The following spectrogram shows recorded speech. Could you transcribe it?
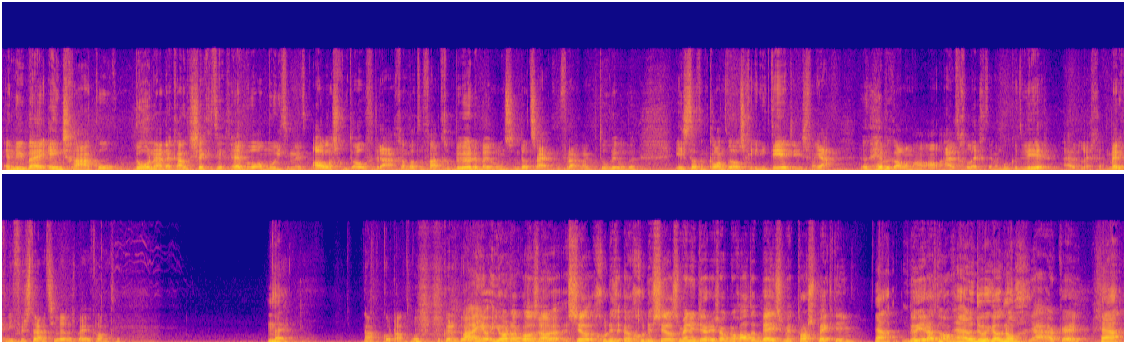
En nu bij één schakel door naar de account executive hebben we al moeite met alles goed overdragen. En wat er vaak gebeurde bij ons, en dat is eigenlijk een vraag waar ik naartoe wilde, is dat een klant wel eens geïrriteerd is van ja, dat heb ik allemaal al uitgelegd en dan moet ik het weer uitleggen. Merk je die frustratie wel eens bij je klanten? Nee. Nou, kort antwoord. We kunnen door. Maar je, je hoort ook wel zo, sale- goede, een goede sales manager is ook nog altijd bezig met prospecting. Ja, Doe je dat nog? ja, dat doe ik ook nog. Ja, oké. Ja,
